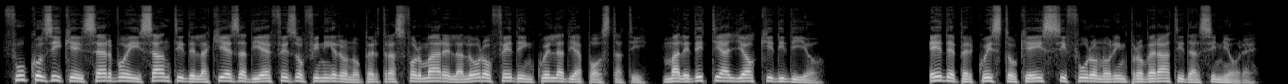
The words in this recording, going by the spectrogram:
Fu così che il servo e i santi della chiesa di Efeso finirono per trasformare la loro fede in quella di apostati, maledetti agli occhi di Dio. Ed è per questo che essi furono rimproverati dal Signore.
